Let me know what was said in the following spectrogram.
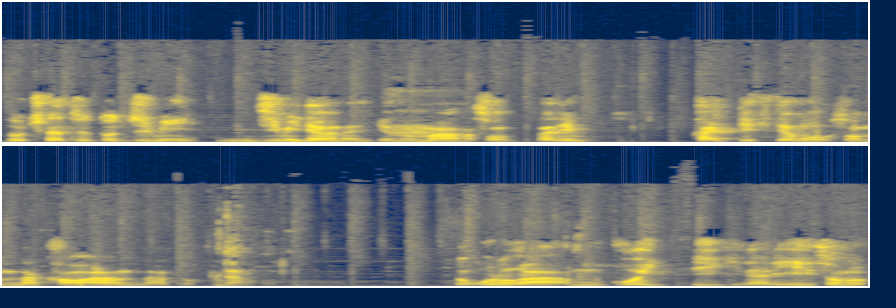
どっちかというと地味、地味ではないけど、うんまあ、そんなに帰ってきてもそんな変わらんなと。なるほど。ところが、向こう行っていきなり、その、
